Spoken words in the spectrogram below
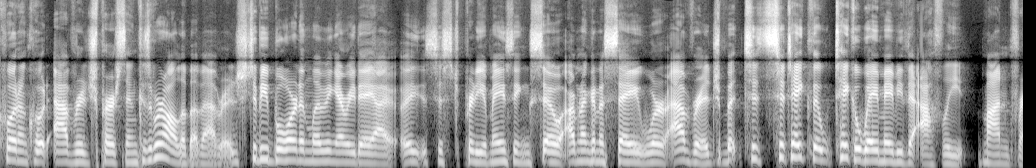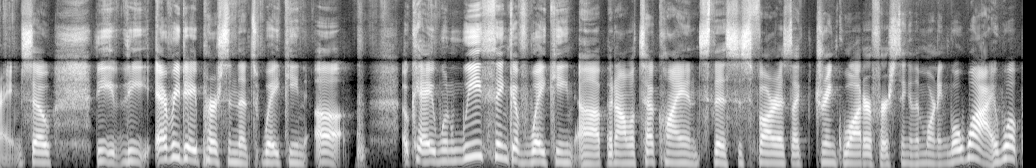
quote unquote average person because we're all above average to be born and living every day I, it's just pretty amazing. So i'm not going to say we're average but to, to take the take away maybe the athlete mind frame. So the the everyday person that's waking up okay when we think of waking up and i will tell clients this as far as like drink water first thing in the morning. Well why? Well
